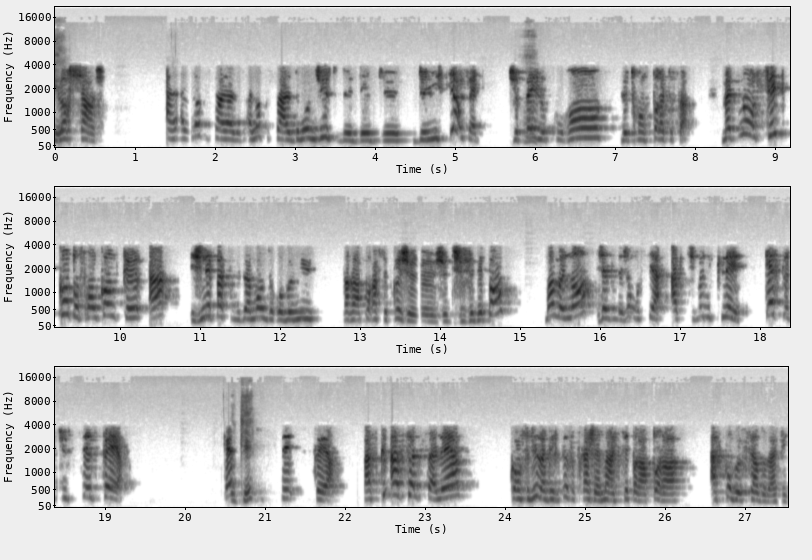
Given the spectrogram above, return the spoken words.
leurs charges. Alors que, ça, alors que ça demande juste de, de, de, de lister, en fait je paye le courant, le transport et tout ça. Maintenant, ensuite, quand on se rend compte que, ah, je n'ai pas suffisamment de revenus par rapport à ce que je, je, je dépense, moi maintenant, j'aide les gens aussi à activer une clé. Qu'est-ce que tu sais faire? Qu'est-ce que tu sais faire? Parce qu'un seul salaire, quand on se dit la vérité, ne sera jamais assez par rapport à, à ce qu'on veut faire de la vie.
